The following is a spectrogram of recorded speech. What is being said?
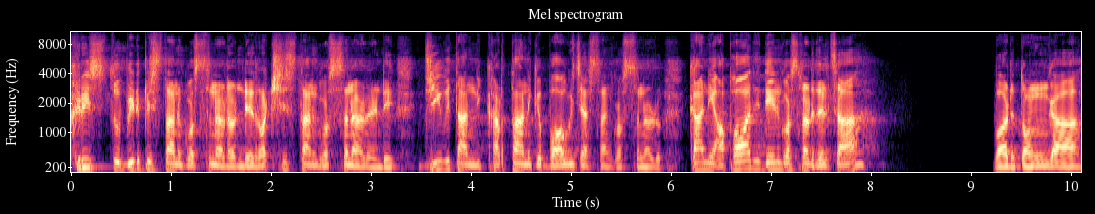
క్రీస్తు విడిపిస్తానికి వస్తున్నాడు అండి రక్షిస్తానికి వస్తున్నాడు అండి జీవితాన్ని కడతానికి బాగు చేస్తానికి వస్తున్నాడు. కానీ అపవాది దేనికి వస్తున్నాడు తెలుసా? వాడు దొంగ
